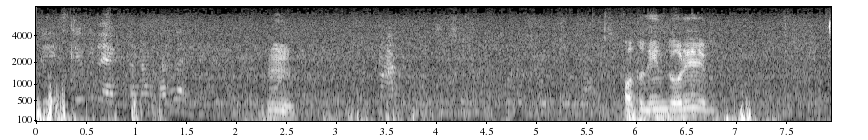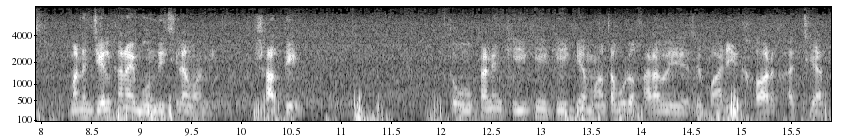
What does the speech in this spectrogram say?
ভেজিটেবল একটা না ভালো লাগবে না হুম আর কিছু কোনো সবজি না কতদিন ধরে মানে জেলখানায় বন্দি ছিলাম আমি সাত দিন। তো ওখানে খেয়ে খেয়ে খেয়ে খেয়ে মাথা পুরো খারাপ হয়ে গেছে বাড়ির খাবার খাচ্ছি এত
